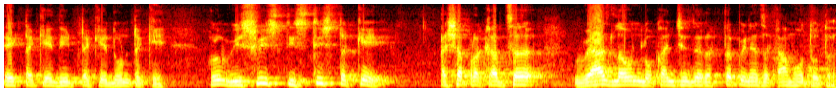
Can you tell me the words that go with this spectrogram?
एक टक्के दीड टक्के दोन टक्के. पण वीस वीस तीस तीस टक्के अशा प्रकारचं व्याज लावून लोकांचे जे रक्त पिण्याचं काम होत होतं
